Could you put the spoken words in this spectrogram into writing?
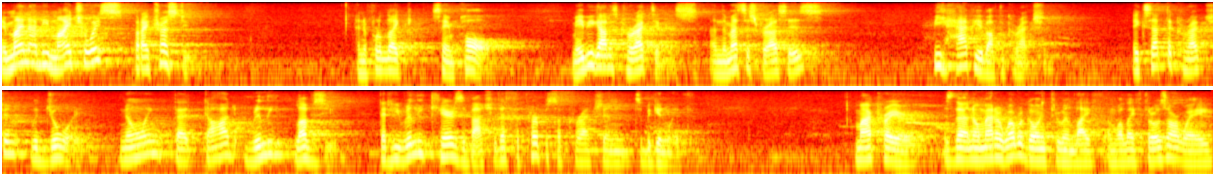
It might not be my choice, but I trust you. And if we're like St. Paul, maybe God is correcting us, and the message for us is be happy about the correction. Accept the correction with joy, knowing that God really loves you, that He really cares about you. That's the purpose of correction to begin with. My prayer is that no matter what we're going through in life and what life throws our way,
